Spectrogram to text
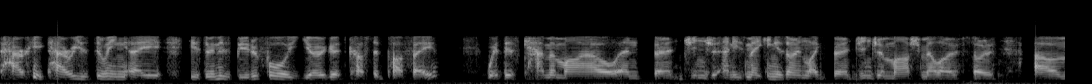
Harry Harry's doing a he's doing this beautiful yogurt custard parfait with this chamomile and burnt ginger, and he's making his own like burnt ginger marshmallow. So um,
